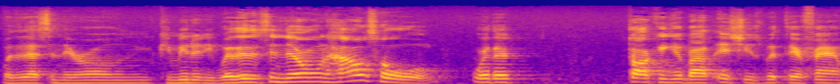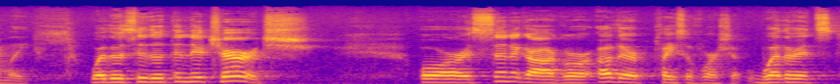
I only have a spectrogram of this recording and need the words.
whether that's in their own community, whether it's in their own household, where they're talking about issues with their family, whether it's within their church or synagogue or other place of worship, whether it's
